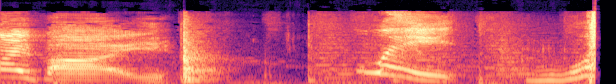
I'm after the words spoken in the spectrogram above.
Bye bye. Wait, what?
